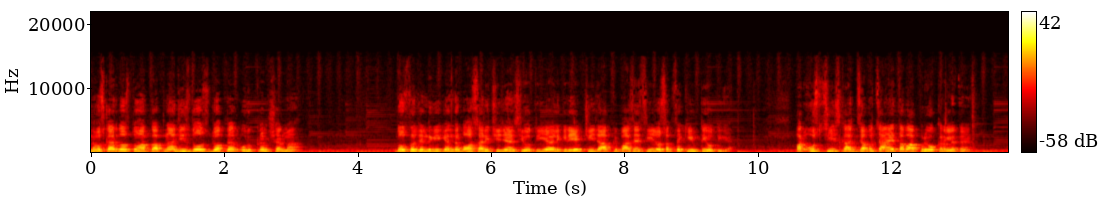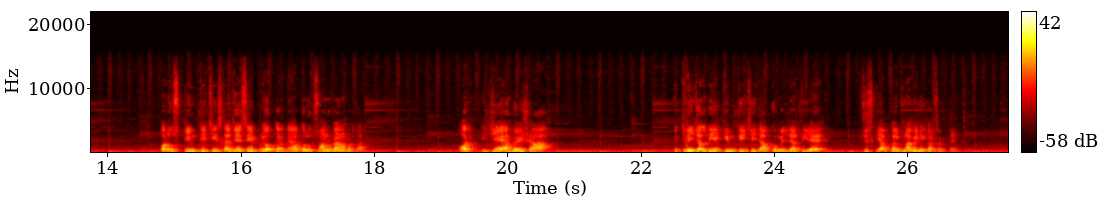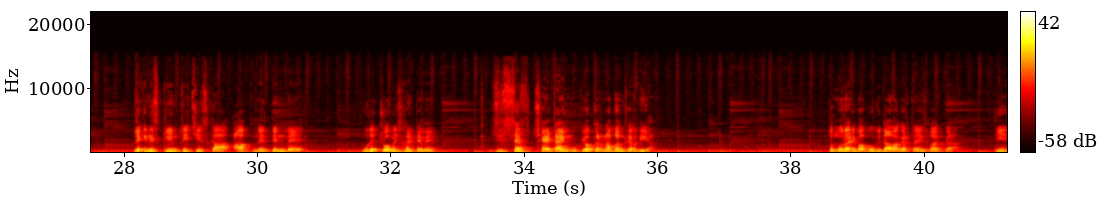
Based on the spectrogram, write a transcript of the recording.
नमस्कार दोस्तों, आपका अपना अज़ीज़ दोस्त डॉक्टर उरुक्रम शर्मा। दोस्तों, ज़िंदगी के अंदर बहुत सारी चीज़ें ऐसी होती है, लेकिन एक चीज़ आपके पास ऐसी है जो सबसे कीमती होती है। और उस चीज़ का जब चाहे तब आप प्रयोग कर लेते हैं। और उस कीमती चीज़ का जैसे ही प्रयोग करते हैं, आपको नुकसान उठाना पड़ता। है और ये हमेशा इतनी जल्दी ये कीमती चीज़ आपको मिल जाती है, जिसकी आप कल्पना भी नहीं कर सकते। लेकिन इस कीमती चीज़ का आपने दिन में, पूरे 24 घंटे में, जिस सिर्फ़ छह टाइम उपयोग करना बंद कर दिया। तो मुरारी बापू भी दावा करते हैं इस बात का कि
